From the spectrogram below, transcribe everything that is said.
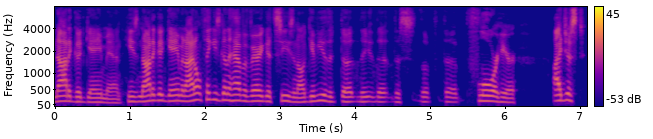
not a good game, man. He's not a good game, and I don't think he's going to have a very good season. I'll give you the the the the the, the floor here. I just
